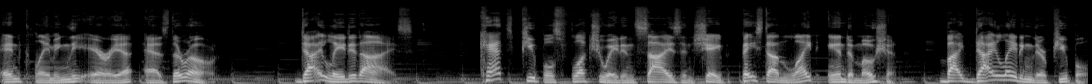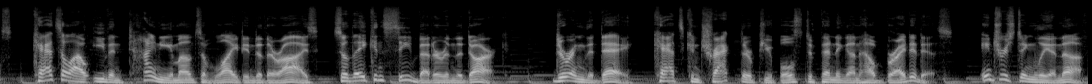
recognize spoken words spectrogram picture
and claiming the area as their own. Dilated eyes. Cats' pupils fluctuate in size and shape based on light and emotion. By dilating their pupils, cats allow even tiny amounts of light into their eyes so they can see better in the dark. During the day, cats contract their pupils depending on how bright it is. Interestingly enough,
